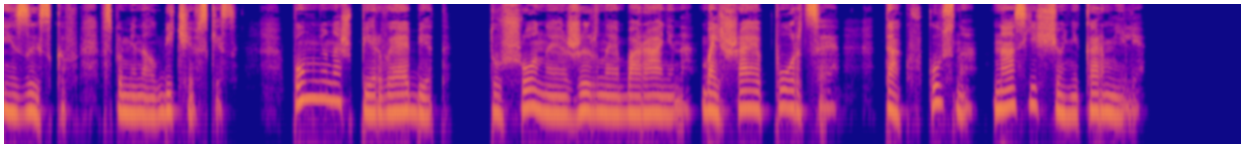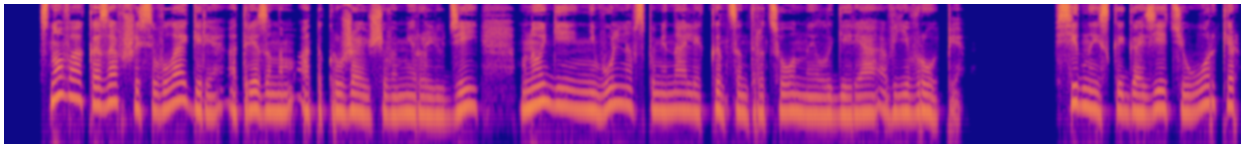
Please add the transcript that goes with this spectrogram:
изысков, вспоминал Бичевскис. Помню наш первый обед. Тушеная жирная баранина, большая порция. Так вкусно нас еще не кормили. Снова оказавшись в лагере, отрезанном от окружающего мира людей, многие невольно вспоминали концентрационные лагеря в Европе. В сиднейской газете «Уоркер»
